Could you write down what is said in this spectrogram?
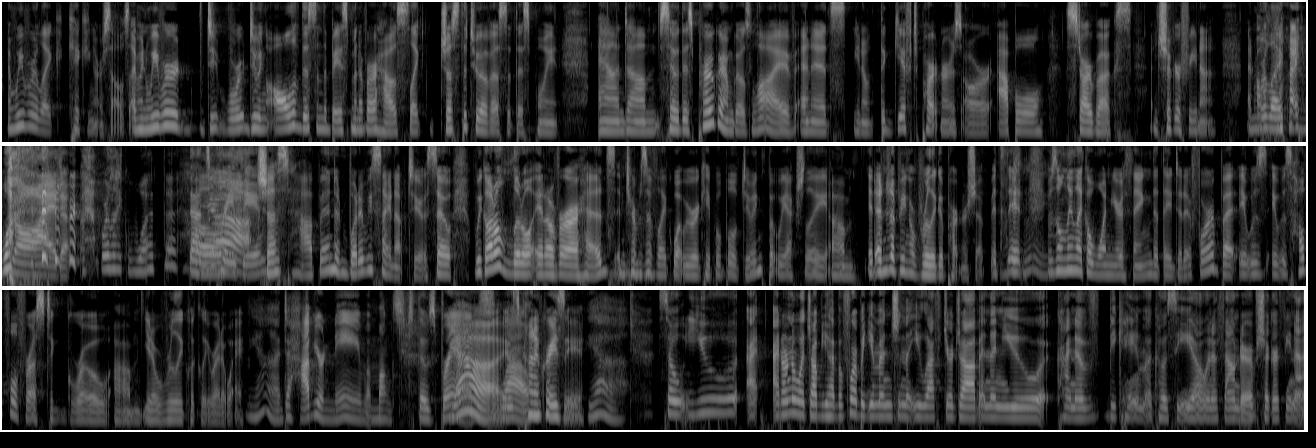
And we were like kicking ourselves. I mean, we were do, we're doing all of this in the basement of our house, like just the two of us at this point. And um, so this program goes live, and it's you know the gift partners are Apple, Starbucks, and Sugarfina, and we're like, what? God. we're like, what the That's hell Yeah. crazy. just happened, and what did we sign up to? So we got a little in over our heads in terms of like what we were capable of doing, but we actually um, it ended up being a really good partnership. It's it, it was only like a one year thing that they did it for, but it was it was helpful for us to grow, um, you know, really quickly right away. Yeah, and to have your name amongst those brands. Yeah, it was kind of crazy. Yeah. So you, I, I don't know what job you had before, but you mentioned that you left your job and then you kind of became a co-CEO and a founder of Sugarfina.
